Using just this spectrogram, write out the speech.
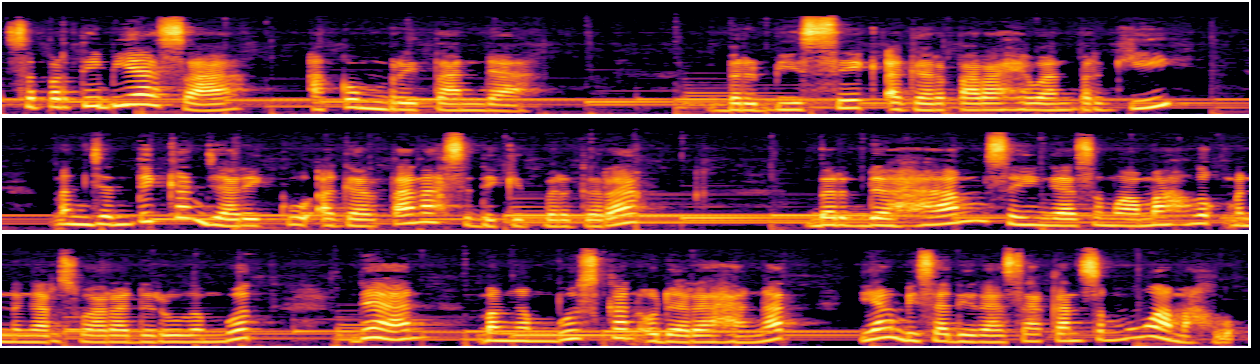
Seperti biasa, aku memberi tanda, berbisik agar para hewan pergi, menjentikan jariku agar tanah sedikit bergerak, berdeham sehingga semua makhluk mendengar suara deru lembut dan mengembuskan udara hangat yang bisa dirasakan semua makhluk.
